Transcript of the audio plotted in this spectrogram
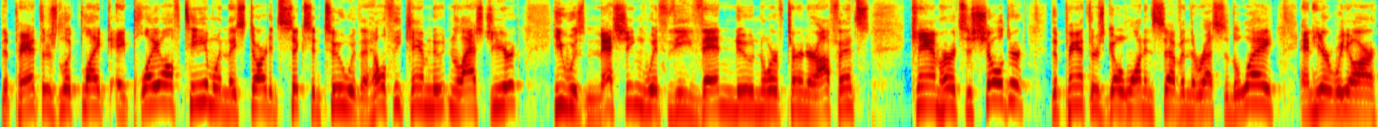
The Panthers looked like a playoff team when they started 6 and 2 with a healthy Cam Newton last year. He was meshing with the then new Norv Turner offense. Cam hurts his shoulder. The Panthers go one and seven the rest of the way. And here we are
